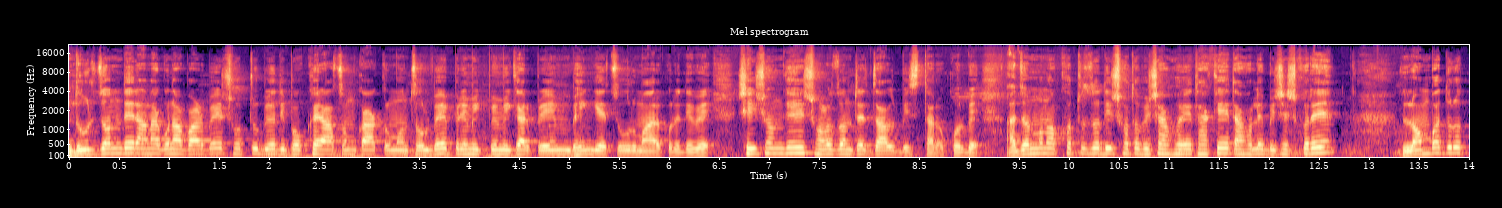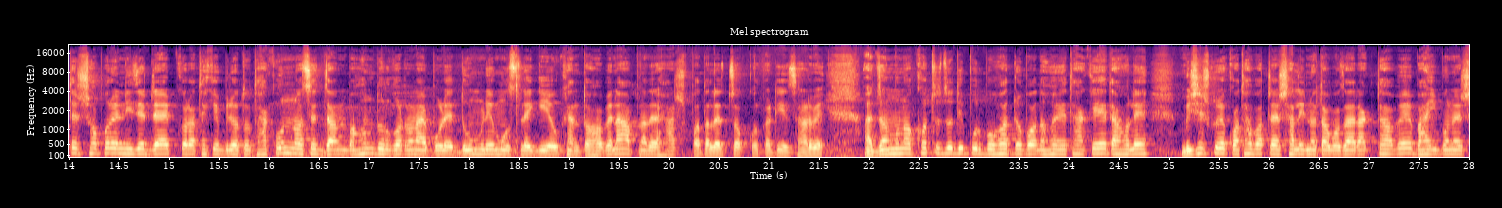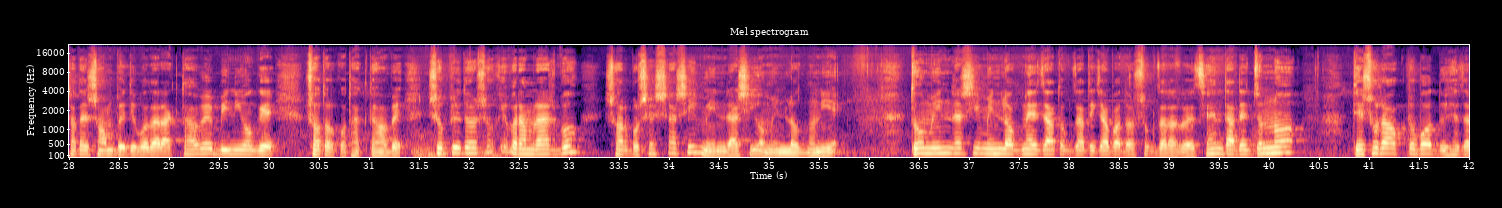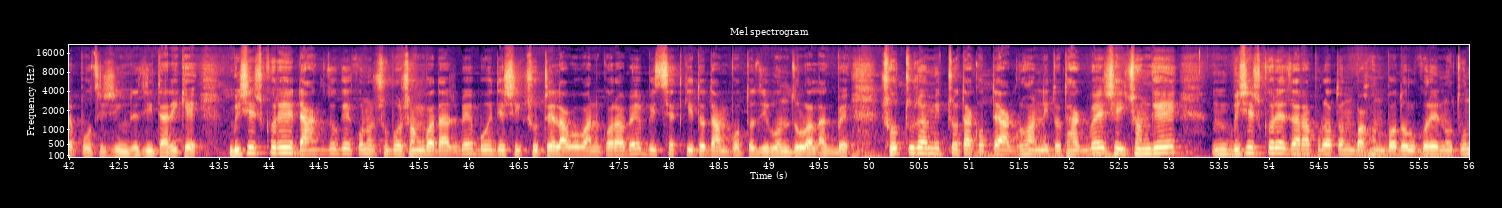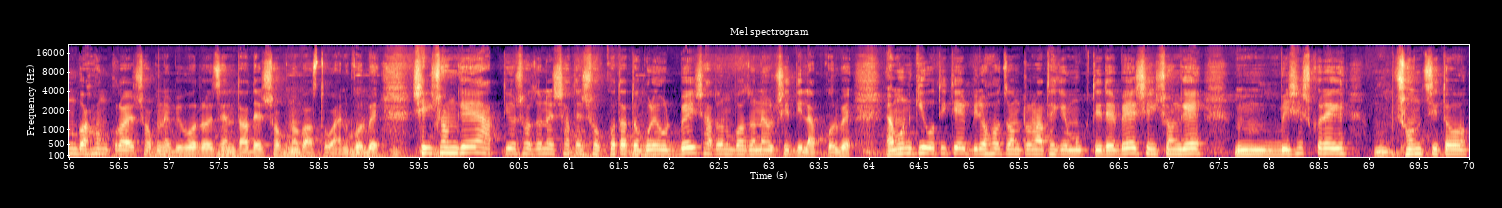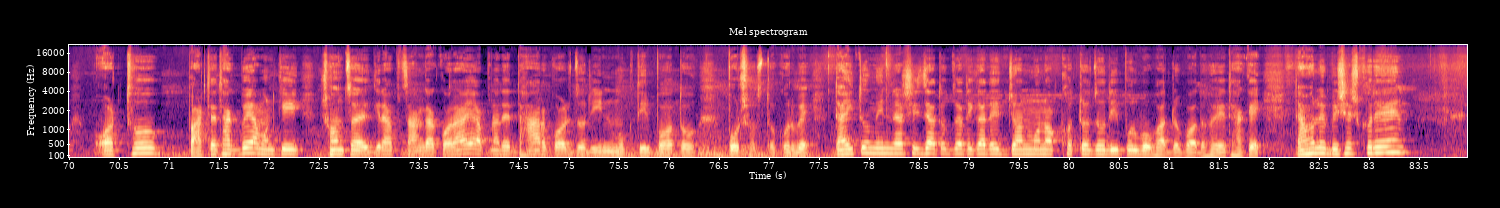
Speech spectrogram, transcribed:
দুর্জনদের আনাগোনা বাড়বে, শত্রু বিরোধী পক্ষের আচমকা আক্রমণ চলবে, প্রেমিক প্রেমিকার প্রেম ভেঙে চুর মার করে দেবে। সেই সঙ্গে ষড়যন্ত্রের জাল বিস্তারও করবে। আর জন্ম নক্ষত্র যদি শতবিশা হয়ে থাকে, তাহলে বিশেষ করে লম্বা দূরত্বের সফরে নিজের ড্রাইভ করা থেকে বিরত থাকুন। নচেত যানবাহন দুর্ঘটনায় পড়ে দুমড়ে মুসলে গিয়েও ক্ষান্ত হবে না। আপনাদের হাসপাতালের চক্কর কাটিয়ে ছাড়বে। আর জন্ম নক্ষত্র যদি পূর্ব ভাদ্রপদ হয়ে থাকে, তাহলে বিশেষ করে কথাবার্তায় শালীনতা বজায় রাখতে হবে। ভাই বোনের সাথে সম্প্রীতি বজায় রাখতে হবে। বিনিয়োগে সতর্ক থাকতে হবে। সুপ্রিয় দর্শক, এবার আমরা আসব সর্বশেষ রাশি, মীন রাশি ও মীন লগ্ন নিয়ে। তো মীন রাশি, মীন লগ্নে জাতক জাতিকা বা দর্শক যারা রয়েছেন, তাদের জন্য তেসরা অক্টোবর দুই হাজার পঁচিশ ইংরেজি তারিখে। বিশেষ করে ডাকযোগে কোনো শুভ সংবাদ আসবে, বৈদেশিক সূত্রে লাভবান করাবে, বিচ্ছেদকৃত দাম্পত্য জীবন জোড়া লাগবে। শত্রুরা মিত্রতা করতে আগ্রহান্বিত থাকবে, সেই সঙ্গে বিশেষ করে যারা পুরাতন বাহন বদল করে নতুন বাহন ক্রয়ের স্বপ্নে বিভোর রয়েছেন, তাদের স্বপ্ন বাস্তবায়ন করবে। সেই সঙ্গে আত্মীয় স্বজনের সাথে সখ্যতা তো গড়ে উঠবেই, সাধন ভজনেও সিদ্ধি লাভ করবে। এমনকি অতীতের বিরহ যন্ত্রণা থেকে মুক্তি দেবে, সেই সঙ্গে বিশেষ করে সঞ্চিত অর্থ বাড়তে থাকবে, এমনকি সঞ্চয়ের গ্রাফ চাঙ্গা করায় আপনাদের ধার কর্য ঋণ, মুক্তির পথও প্রশস্ত করবে। তাই তো মীন জাতক জাতিকাদের জন্ম নক্ষত্র যদি পূর্ব ভাদ্রপদ হয়ে থাকে, তাহলে বিশেষ করে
